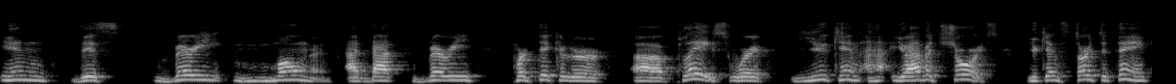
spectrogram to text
in this very moment at that very particular uh, place where you can, ha- you have a choice. You can start to think,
